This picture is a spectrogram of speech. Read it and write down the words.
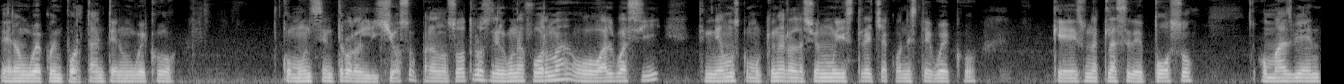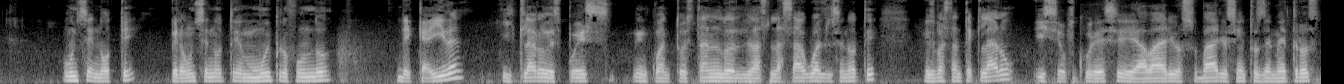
Era un hueco importante, era un hueco como un centro religioso para nosotros de alguna forma o algo así. Teníamos como que una relación muy estrecha con este hueco que es una clase de pozo o más bien un cenote, pero un cenote muy profundo de caída y claro después en cuanto están las, las aguas del cenote es bastante claro y se oscurece a varios varios cientos de metros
